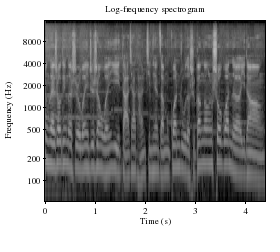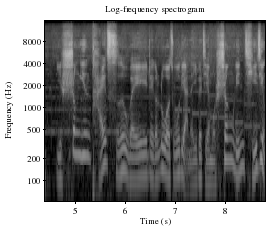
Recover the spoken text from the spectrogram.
正在收听的是《文艺之声·文艺大家谈》，今天咱们关注的是刚刚收官的一档以声音台词为这个落足点的一个节目《声临其境》。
